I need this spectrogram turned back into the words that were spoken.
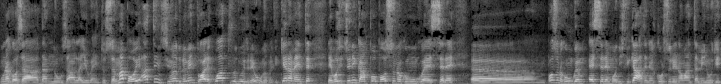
una cosa dannosa alla Juventus. Ma poi attenzione ad un eventuale 4-2-3-1 perché chiaramente le posizioni in campo possono comunque essere Ehm, possono comunque essere modificate nel corso dei 90 minuti.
